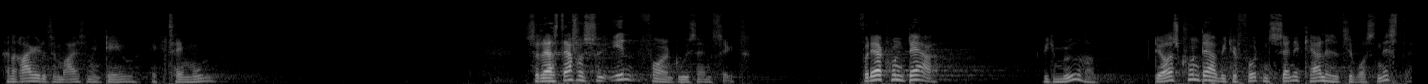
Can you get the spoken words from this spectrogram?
Han rækker det til mig som en gave, jeg kan tage imod. Så lad os derfor søge ind foran Guds ansigt. For det er kun der, vi kan møde ham. Det er også kun der, vi kan få den sande kærlighed til vores næste.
